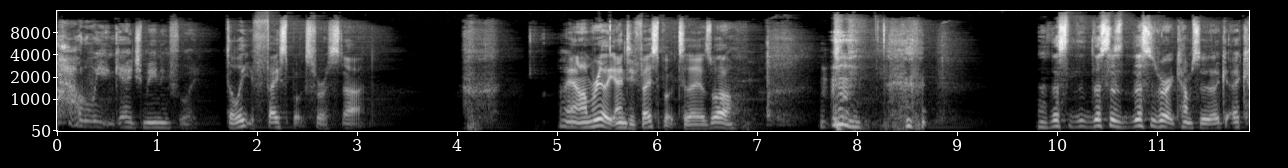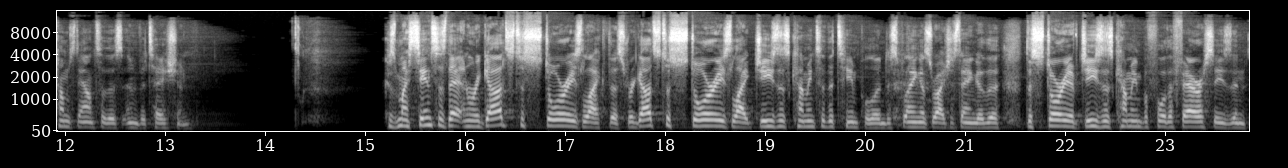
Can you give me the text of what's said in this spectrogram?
How do we engage meaningfully? Delete your Facebooks for a start. Man, I'm really anti Facebook today as well. this, this, is, this is where it comes to. It comes down to this invitation. Because my sense is that in regards to stories like this, regards to stories like Jesus coming to the temple and displaying his righteous anger, the, the story of Jesus coming before the Pharisees and,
